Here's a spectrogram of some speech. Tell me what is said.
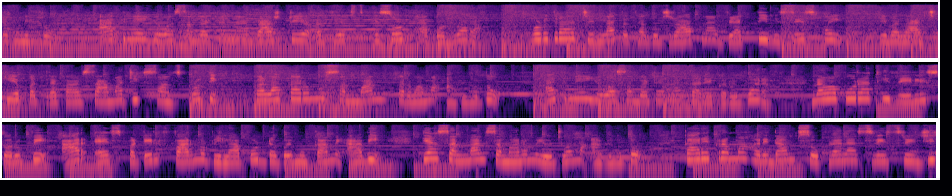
દર્શક મિત્રો આત્મીય યુવા સંગઠનના રાષ્ટ્રીય અધ્યક્ષ કિશોર ઠાકોર દ્વારા વડોદરા જિલ્લા તથા ગુજરાતના વ્યક્તિ વિશેષ હોય તેવા રાજકીય પત્રકાર, સામાજિક, સાંસ્કૃતિક કલાકારોનું સન્માન કરવામાં આવ્યું હતું. આત્મીય યુવા સંગઠનના કાર્યકરો દ્વારા નવાપુરાથી રેલી સ્વરૂપે R S Patel farm Bhilapur Dabhoi મુકામે આવી. ત્યાં સન્માન સમારંભ યોજવામાં આવ્યો હતો. કાર્યક્રમમાં હરિધામ સોખડાના શ્રી શ્રીજી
